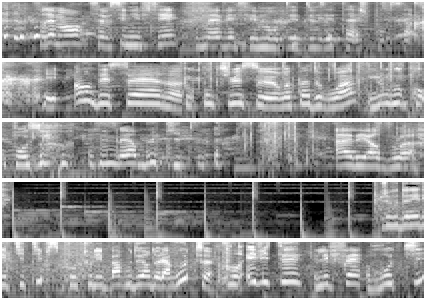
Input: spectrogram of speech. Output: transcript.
Vraiment, ça vous signifiait vous m'avez fait monter deux étages pour ça. Et en dessert, pour ponctuer ce repas de roi, nous vous proposons... Une merde de Kitty. Allez, au revoir. Je vais vous donner des petits tips pour tous les baroudeurs de la route. Pour éviter l'effet rôti,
